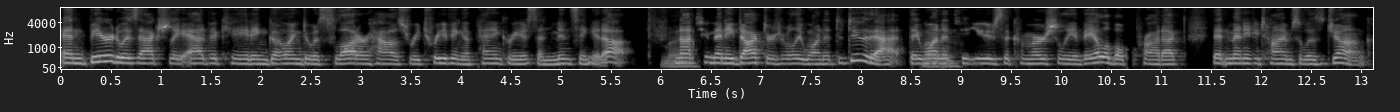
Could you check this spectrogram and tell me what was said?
And Beard was actually advocating going to a slaughterhouse, retrieving a pancreas, and mincing it up. Right. Not too many doctors really wanted to do that. They right. wanted to use the commercially available product that many times was junk.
